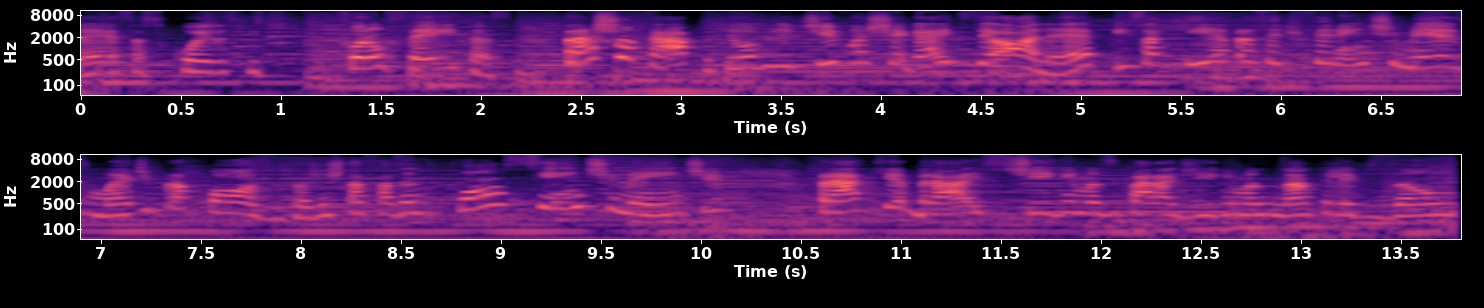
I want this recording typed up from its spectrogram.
né, essas coisas que foram feitas pra chocar, porque o objetivo é chegar e dizer: olha, é, isso aqui é pra ser diferente mesmo, é de propósito, a gente tá fazendo conscientemente pra quebrar estigmas e paradigmas na televisão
